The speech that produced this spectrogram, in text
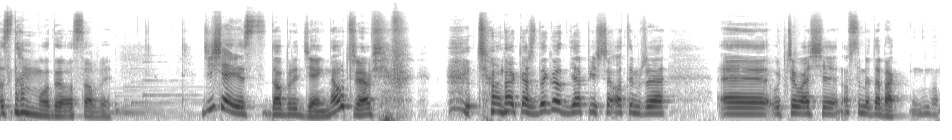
znam młode osoby. Dzisiaj jest dobry dzień. Nauczyłam się. Czy ona każdego dnia pisze o tym, że e, uczyła się. No w sumie dobra. No.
